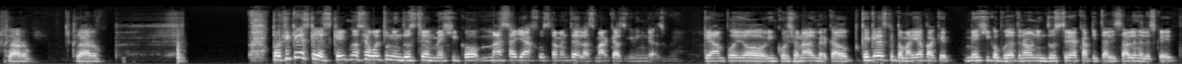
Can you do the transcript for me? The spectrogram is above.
Claro, claro. ¿Por qué crees que el skate no se ha vuelto una industria en México más allá justamente de las marcas gringas, güey, que han podido incursionar al mercado? ¿Qué crees que tomaría para que México pudiera tener una industria capitalizable en el skate?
